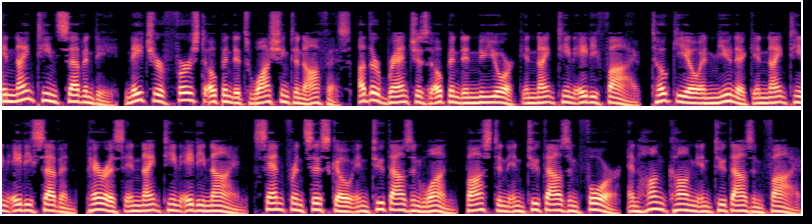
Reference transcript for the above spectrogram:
In 1970, Nature first opened its Washington office, other branches opened in New York in 1985, Tokyo and Munich in 1987, Paris in 1989, San Francisco in 2001, Boston in 2004, and Hong Kong in 2005.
